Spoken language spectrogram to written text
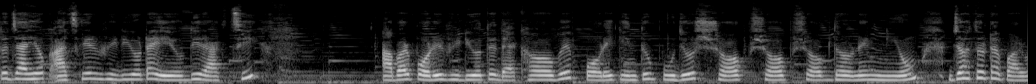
তো যাই হোক, আজকের ভিডিওটা এই অবধি রাখছি। আবার পরের ভিডিওতে দেখা হবে। পরে কিন্তু পুজোর সব সব সব ধরনের নিয়ম যতটা পারব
